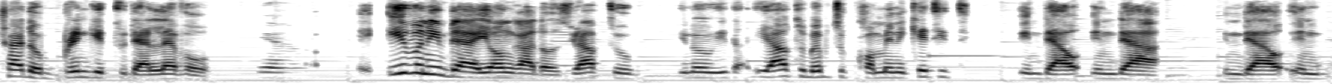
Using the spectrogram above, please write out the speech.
try to bring it to their level. Yeah. Even if they are young adults, you have to you know you have to be able to communicate it in their in their in their in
